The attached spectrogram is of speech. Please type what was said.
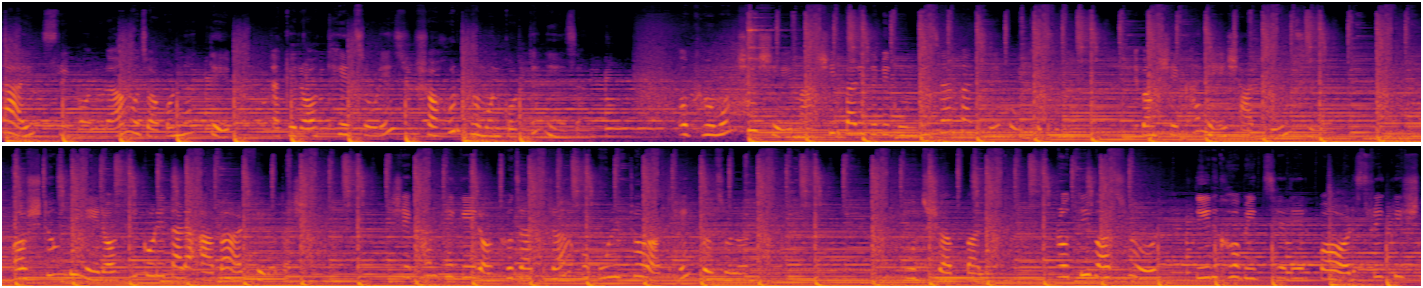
তাই শ্রী বলরাম ও জগন্নাথ দেব তাকে রথে চড়ে শহর ভ্রমণ করতে নিয়ে যান। ও ভ্রমণ শেষে মাসির বাড়ি দেবী গুন্ডিচার কাছে পৌঁছেছিলেন এবং সেখানে সাত দিন ছিলেন অষ্টম দিনে রথে করে তারা আবার ফেরত আসেন সেখান থেকে রথযাত্রা ও উল্টো রথের প্রচলন। উৎসব পালন। প্রতি বছর দীর্ঘ বিচ্ছেদের পর শ্রীকৃষ্ণ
